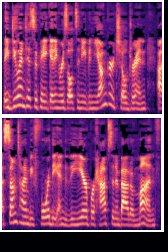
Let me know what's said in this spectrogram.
They do anticipate getting results in even younger children uh, sometime before the end of the year, perhaps in about a month.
